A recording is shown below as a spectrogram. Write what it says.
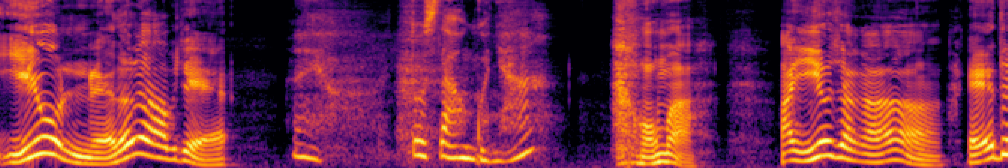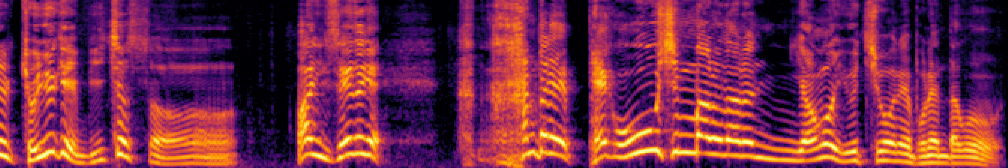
이혼해달라 아버지. 또 싸운 거냐? 엄마, 아니 이 여자가 애들 교육에 미쳤어. 아니 세상에 한 달에 150만 원 하는 영어 유치원에 보낸다고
